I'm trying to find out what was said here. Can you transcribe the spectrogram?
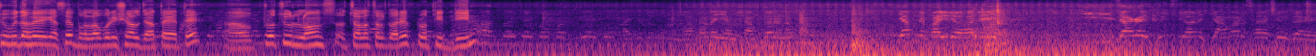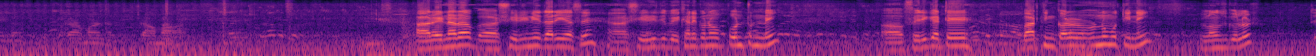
সুবিধা হয়ে গেছে ভোলা বরিশাল যাতায়াতে। প্রচুর লঞ্চ চলাচল করে প্রতিদিন। জায়গায় আমার আর এনারা সিঁড়ি নিয়ে দাঁড়িয়ে আছে। সিঁড়ি এখানে কোনো পন্টুন নেই। ফেরিঘাটে বার্থিং করার অনুমতি নেই লঞ্চগুলোর। তো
